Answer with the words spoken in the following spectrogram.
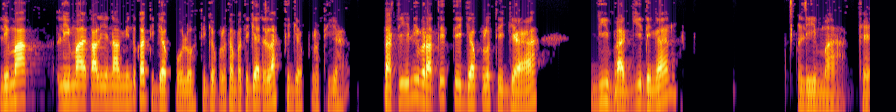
5, 5 kali 6 itu kan 30. 30 tambah 3 adalah 33. Berarti ini berarti 33 dibagi dengan 5. Oke.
